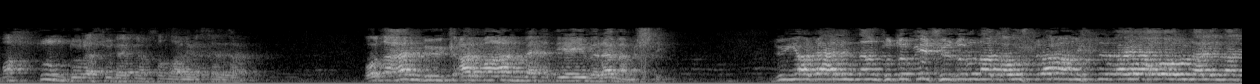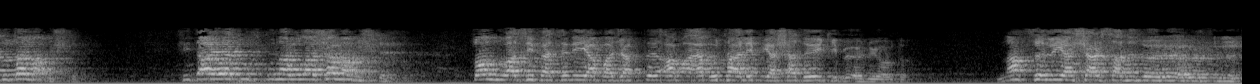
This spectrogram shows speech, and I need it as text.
Mahzundu Resul-i Ekrem sallallahu aleyhi ve sellem. Ona en büyük armağan ve hediyeyi verememişti. Dünyada elinden tutup iç huzuruna kavuşturamamıştı veya o elinden tutamamıştı. Hidayet ufkuna ulaşamamıştı. Son vazifesini yapacaktı ama Ebu Talip yaşadığı gibi ölüyordu. Nasıl yaşarsanız öyle ölürsünüz.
